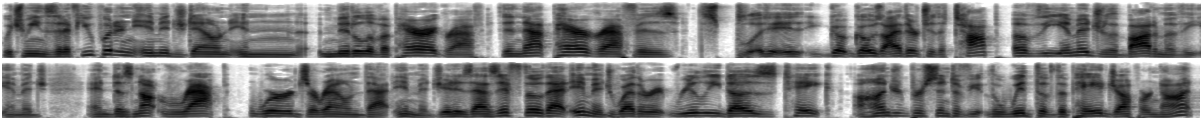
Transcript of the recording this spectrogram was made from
which means that if you put an image down in middle of a paragraph, then that paragraph is spl- it goes either to the top of the image or the bottom of the image, and does not wrap words around that image. It is as if though that image, whether it really does take 100% of the width of the page up or not,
